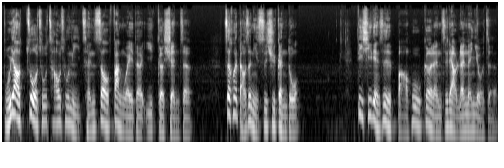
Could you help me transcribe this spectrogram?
不要做出超出你承受范围的一个选择。这会导致你失去更多。第七点是保护个人资料，人人有责。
